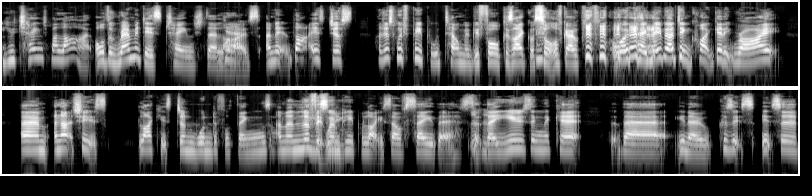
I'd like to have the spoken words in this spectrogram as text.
"You changed my life," or the remedies changed their Yeah. lives, and it, that is just. I just wish people would tell me before because I could sort of go, oh, okay, maybe I didn't quite get it right. Um, and actually, it's like it's done wonderful things. Oh, and I love it when people like yourself say this that Mhm. they're using the kit, that they're, you know, because it's it's a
